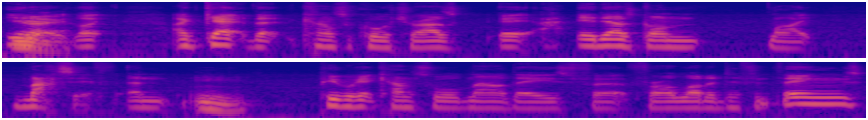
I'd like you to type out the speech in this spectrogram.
you know like I get that cancel culture has it it has gone like massive and Mm. people get cancelled nowadays for, for a lot of different things,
